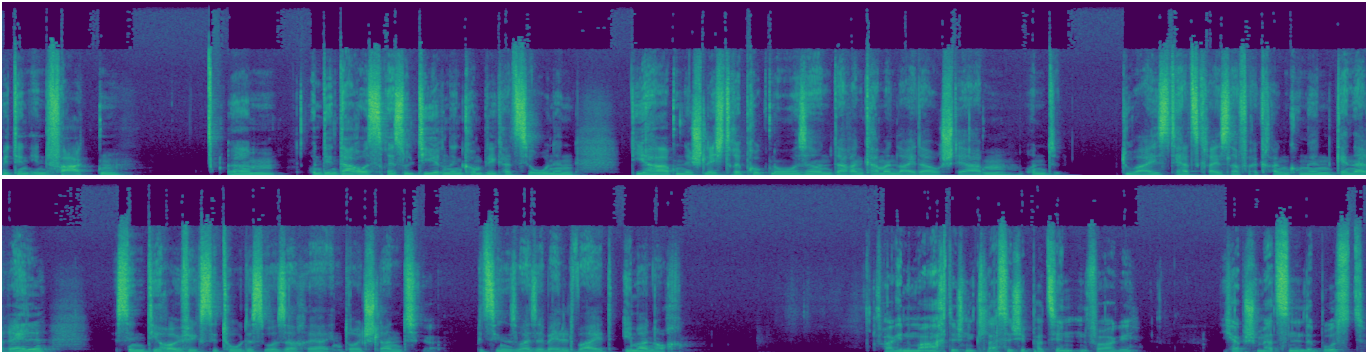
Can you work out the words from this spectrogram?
mit den Infarkten ähm, und den daraus resultierenden Komplikationen, die haben eine schlechtere Prognose und daran kann man leider auch sterben. Und du weißt, Herz-Kreislauf-Erkrankungen generell sind die häufigste Todesursache in Deutschland ja. beziehungsweise weltweit immer noch. Frage Nummer 8 ist eine klassische Patientenfrage. Ich habe Schmerzen in der Brust.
